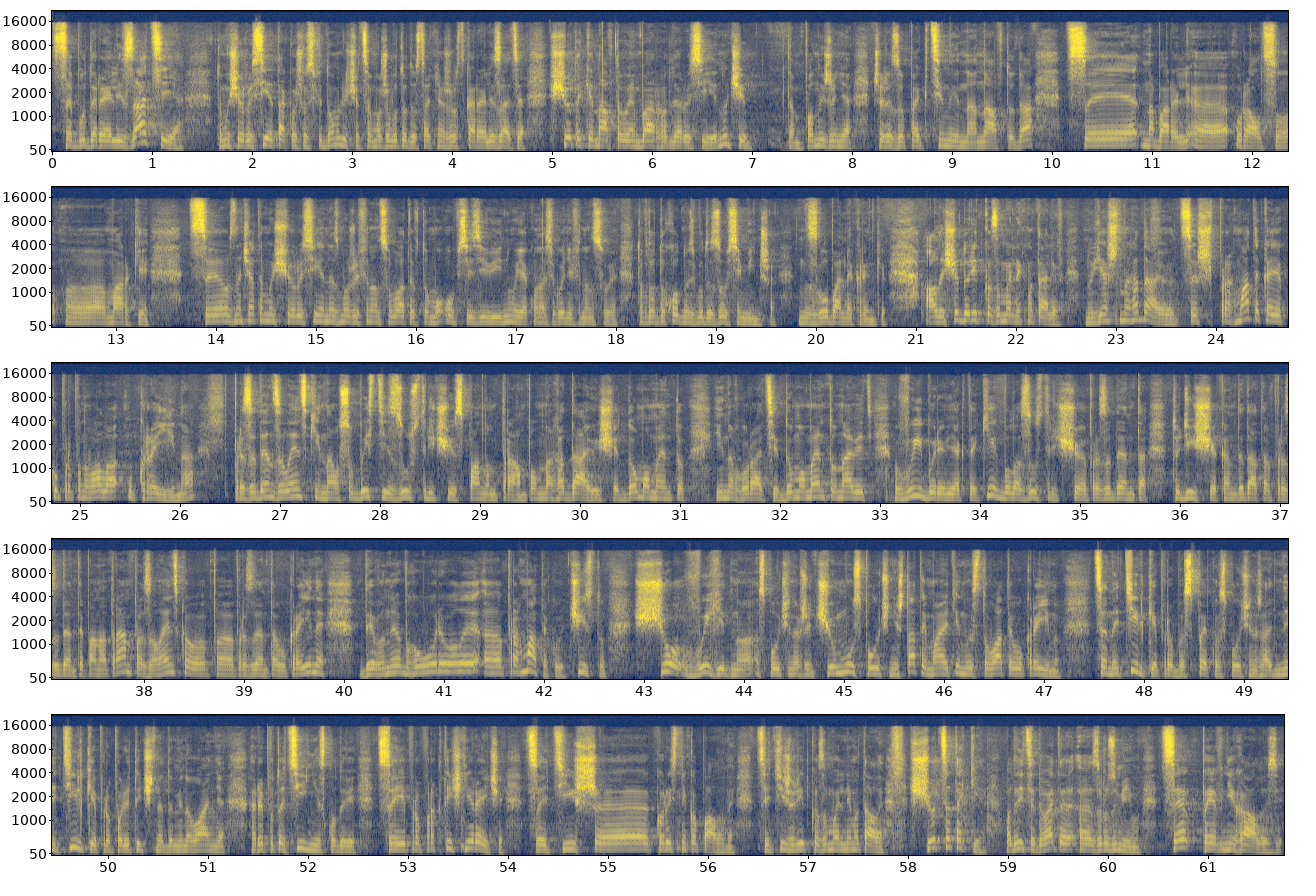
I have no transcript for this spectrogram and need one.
це буде реалізація, тому що Росія також усвідомлює, що це може бути достатньо жорстка реалізація. Що таке нафтове ембарго для Росії? Ну чи там пониження через ОПЕК ціни на нафту, да це на барель е, Уралсу е, марки. Це означатиме, що Росія не зможе фінансувати в тому обсязі війну, як вона сьогодні фінансує. Тобто доходність буде зовсім інша з глобальних ринків. Але щодо рідкоземельних металів, ну я ж нагадаю, це ж прагматика, яку пропонувала Україна. Президент Зеленський на особистій зустрічі з паном Трампом. Нагадаю, ще до моменту інавгурації, до моменту навіть виборів, як таких була зустріч президента, тоді ще кандидата в президенти президенти пана Трампа, Зеленського, президента України, де вони обговорювали е, прагматику, чисту, що вигідно Сполученим Штатам, чому Сполучені Штати мають інвестувати в Україну. Це не тільки про безпеку Сполучених Штатів, не тільки про політичне домінування, репутаційні складові, це і про практичні речі, це ті ж е, корисні копалини, це ті ж рідкоземельні метали. Що це таке? От дивіться, давайте е, зрозуміємо. Це певні галузі.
